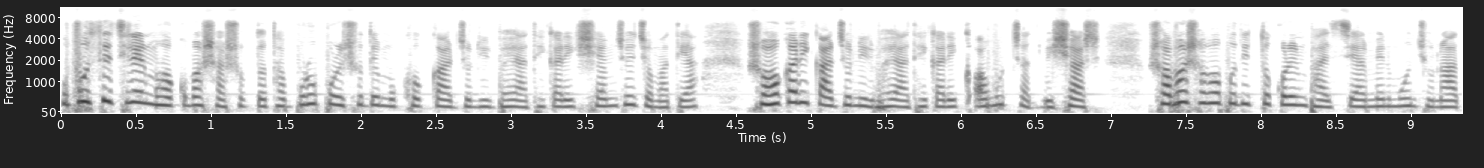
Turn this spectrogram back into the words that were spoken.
উপস্থিত ছিলেন মহকুমা শাসক তথা পুর পরিষদের মুখ্য কার্যনির্বাহী আধিকারিক শ্যামজয় জমাতিয়া, সহকারী কার্যনির্বাহী আধিকারিক অমরচাঁদ বিশ্বাস সভা সভাপতিত্ব করেন ভাইস চেয়ারম্যান মঞ্জুনাথ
